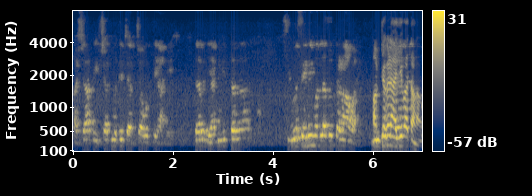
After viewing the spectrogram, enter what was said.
अशा देशांमध्ये चर्चा होते आहे तर या निमित्तानं शिवसेनेमधला जो तणाव आहे आमच्याकडे अजिबात तणाव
